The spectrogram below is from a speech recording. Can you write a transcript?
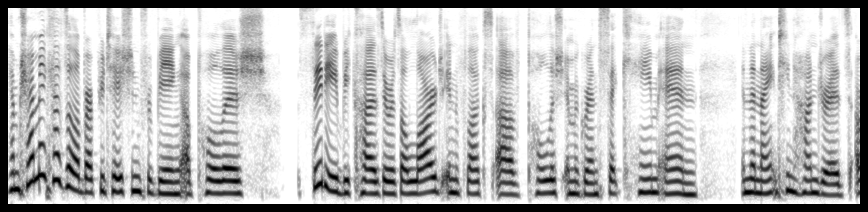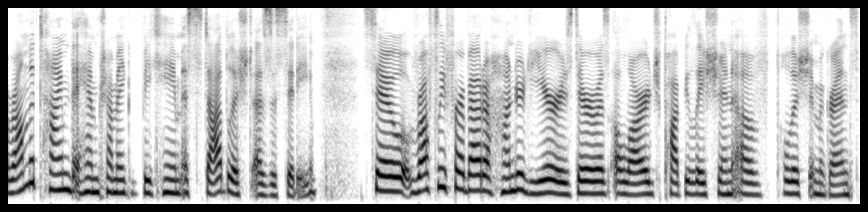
Hamtramck has a reputation for being a Polish city because there was a large influx of Polish immigrants that came in in the 1900s, around the time that Hamtramck became established as a city. So, roughly for about 100 years, there was a large population of Polish immigrants.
